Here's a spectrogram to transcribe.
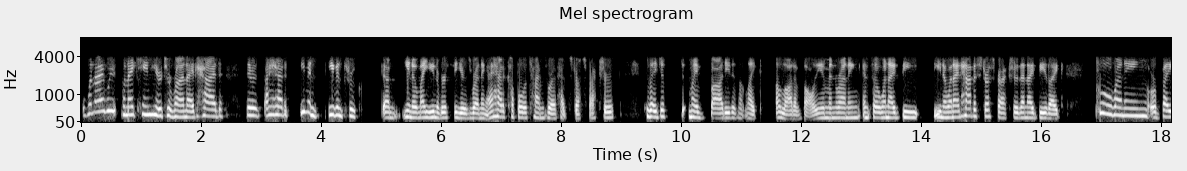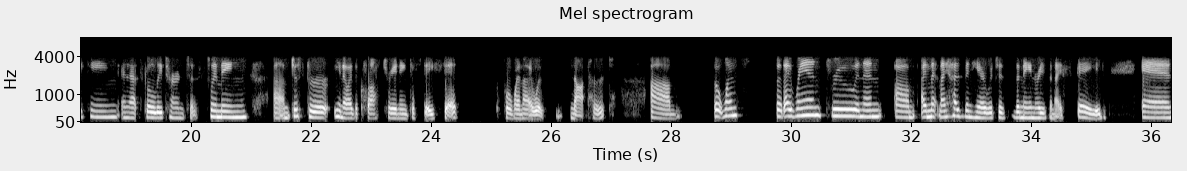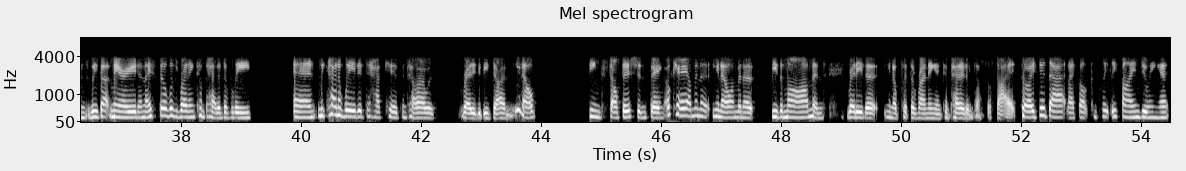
when I w- when I came here to run, I'd had there was I had even even through um, you know my university years running, I had a couple of times where I've had stress fractures because I just my body doesn't like a lot of volume in running, and so when I'd be you know when I'd have a stress fracture, then I'd be like pool running or biking, and that slowly turned to swimming, um, just for you know as a cross training to stay fit for when I was not hurt. Um, but once, but I ran through, and then um, I met my husband here, which is the main reason I stayed. And we got married, and I still was running competitively. And we kind of waited to have kids until I was ready to be done, you know, being selfish and saying, okay, I'm going to, you know, I'm going to be the mom and ready to, you know, put the running and competitiveness aside. So I did that, and I felt completely fine doing it.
